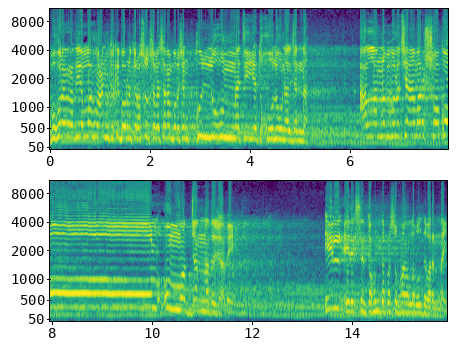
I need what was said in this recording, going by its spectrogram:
আবু হুরার রাদিয়াল্লাহু আনহু থেকে বর্ণিত রসুল আলাইহি সাল্লাম বলেছেন, কুল্লু উম্মতি ইয়াদখুলুনাল জান্নাহ। আল্লাহ নবী বলেছে, আমার সকল উম্মত জান্নাতে যাবে। ইল এই দেখছেন, তখন কিন্তু আপনারা সুবহান আল্লাহ বলতে পারেন নাই।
